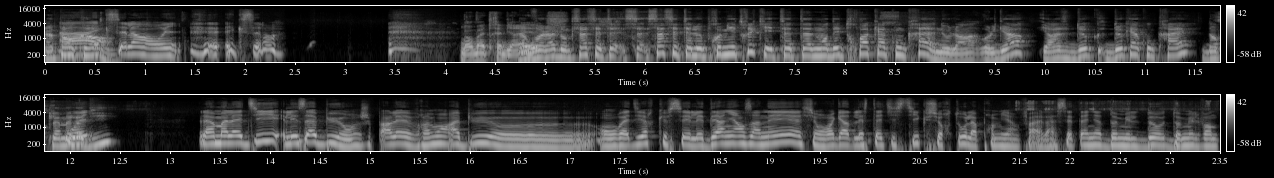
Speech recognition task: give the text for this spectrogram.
Ah, pas Ah, encore. excellent, oui. excellent. Bon bah très bien. Donc voilà, donc ça c'était ça, ça, c'était le premier truc et t'as demandé trois cas concrets à nous là, hein, Olga. Il reste deux, deux cas concrets. Donc la maladie. La maladie, les abus. hein. Je parlais vraiment abus. euh, on va dire que c'est les dernières années. Si on regarde les statistiques, surtout la première, enfin la, cette année 2002, 2020,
